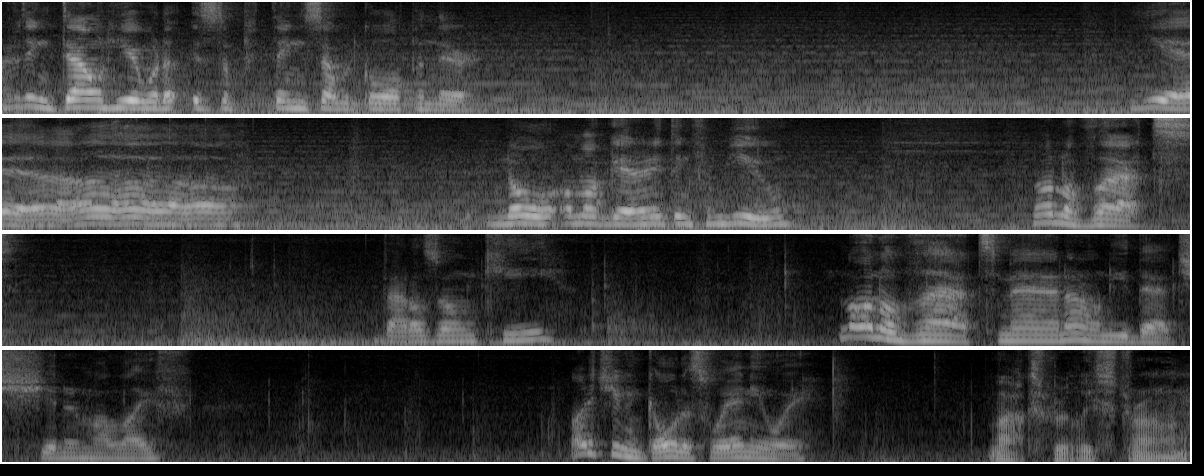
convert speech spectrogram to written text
Everything down here would, is the things that would go up in there. Yeah. No, I'm not getting anything from you. None of that. Battle zone key. None of that, man. I don't need that shit in my life. Why did you even go this way anyway? Lock's really strong.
